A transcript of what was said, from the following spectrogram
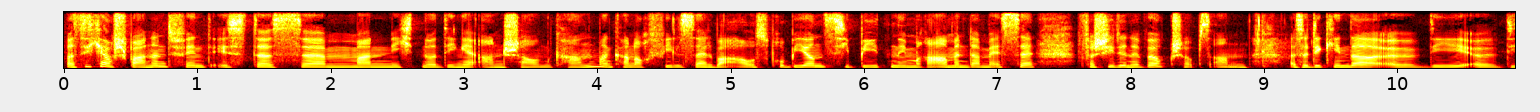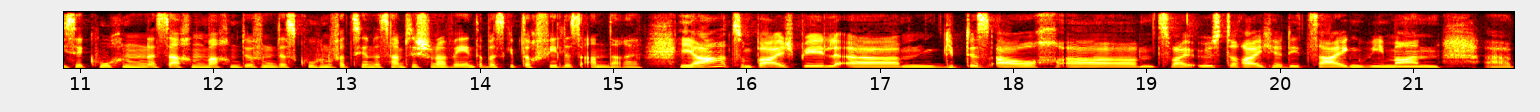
Was ich auch spannend finde, ist, dass ähm, man nicht nur Dinge anschauen kann, man kann auch viel selber ausprobieren. Sie bieten im Rahmen der Messe verschiedene Workshops an. Also die Kinder, äh, die äh, diese Kuchensachen machen dürfen, das Kuchen verzieren, das haben Sie schon erwähnt, aber es gibt auch vieles andere. Ja, zum Beispiel ähm, gibt es auch äh, zwei Österreicher, die zeigen, wie man äh,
